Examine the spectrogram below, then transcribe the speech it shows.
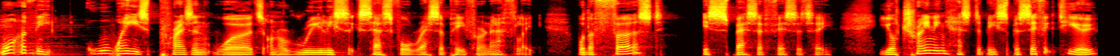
What are the always present words on a really successful recipe for an athlete? Well, the first is specificity. Your training has to be specific to you,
